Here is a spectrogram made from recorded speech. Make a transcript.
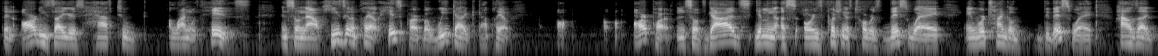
then our desires have to align with his. And so now he's going to play out his part, but we got to play out our part. And so if God's giving us or he's pushing us towards this way and we're trying to go this way, how's that?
